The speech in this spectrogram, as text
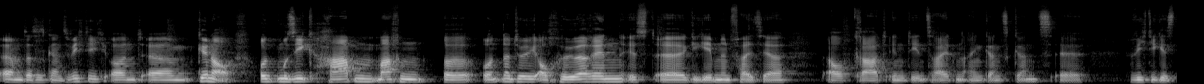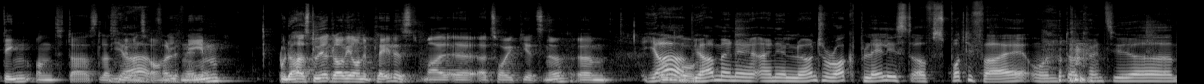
Ähm, das ist ganz wichtig. Und ähm, genau. Und Musik haben, machen äh, und natürlich auch hören ist äh, gegebenenfalls ja auch gerade in den Zeiten ein ganz, ganz äh, wichtiges Ding und das lassen ja, wir uns auch nicht nehmen. Und da hast du ja, glaube ich, auch eine Playlist mal äh, erzeugt jetzt, ne? Ähm, ja, irgendwo. wir haben eine, eine Learn to Rock Playlist auf Spotify und da könnt ihr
